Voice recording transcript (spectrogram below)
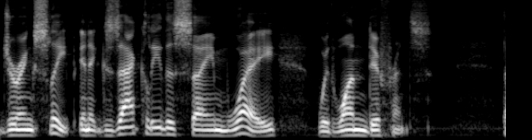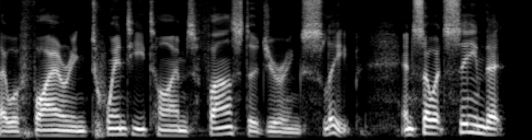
during sleep in exactly the same way, with one difference. They were firing 20 times faster during sleep. And so it seemed that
